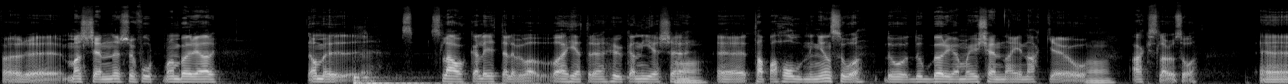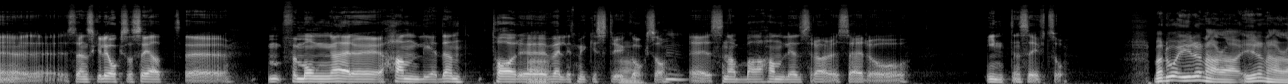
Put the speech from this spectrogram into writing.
För eh, man känner så fort man börjar ja, men, slauka lite eller vad, vad heter det, huka ner sig, Ja. eh, tappa hållningen så, då, då börjar man ju känna i nacke och Ja. axlar och så. Eh, sen skulle jag också säga att eh, för många är det handleden tar eh, Ja. väldigt mycket stryk Ja. också. Mm. Eh, snabba handledsrörelser och intensivt så. Men då i den här, i den här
